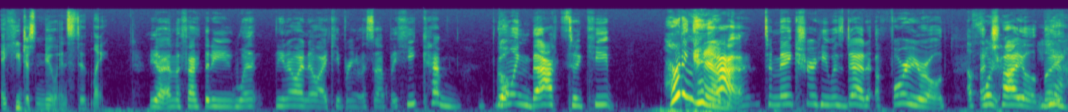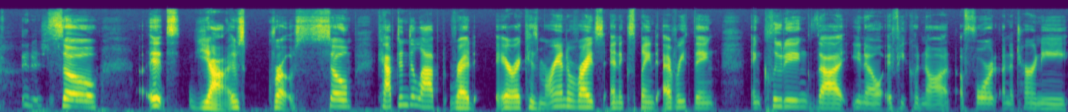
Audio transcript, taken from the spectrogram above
eh, he just knew instantly. Yeah, and the fact that he went, you know, I know I keep bringing this up, but he kept going back to keep, Hurting him. yeah, to make sure he was dead. A four year old, A a child, like, Yeah. it is just. So it's yeah, it was gross. So Captain Delap read Eric his Miranda rights and explained everything, including that, you know, if he could not afford an attorney,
